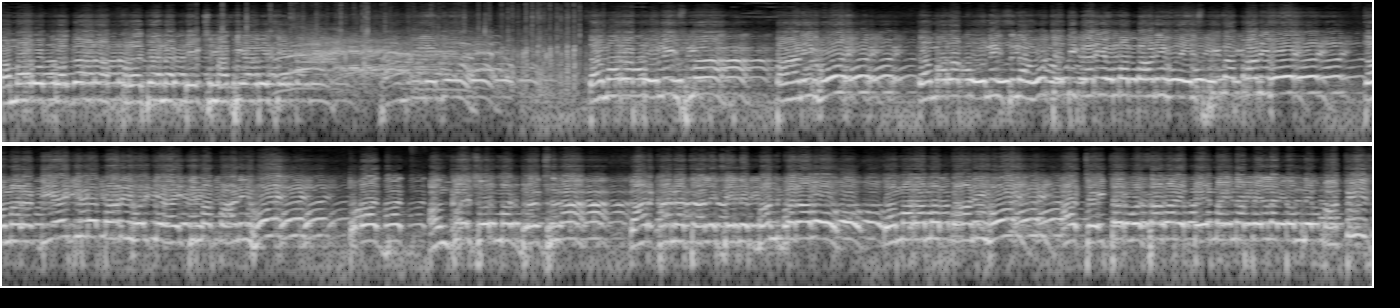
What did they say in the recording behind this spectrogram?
તમારો પગાર આ પ્રજાના ટેક્સમાંથી આવે છે. તમારા પોલીસમાં પાણી હોય, તમારા પોલીસના ઉચ્ચ અધિકારીઓમાં પાણી હોય, એસપીમાં પાણી હોય તમારા ડીઆઈજી માં પાણી હોય કે આઈજી માં પાણી હોય, તો આ અંકલેશ્વરમાં ડ્રગ્સના કારખાના ચાલે છે એને બંધ કરાવો. તમારામાં પાણી હોય, આ ચૈતર વસાવાએ બે મહિના પહેલા તમને પાંત્રીસ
